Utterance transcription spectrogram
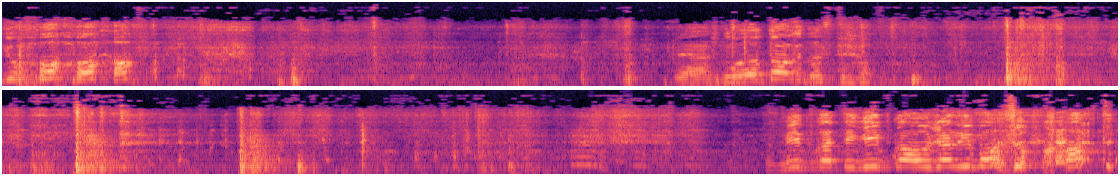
Йо! Я аж молоток достиг. Віпкати віпка вже не можу впхати.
